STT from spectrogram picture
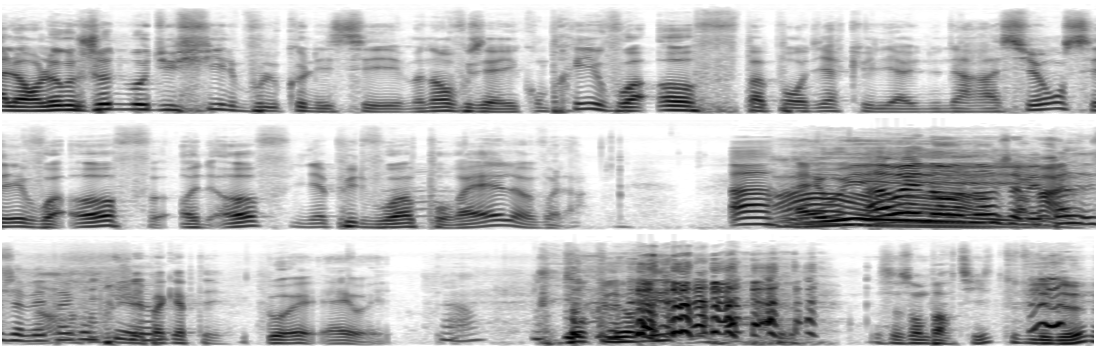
Alors, le jeu de mots du film, vous le connaissez, maintenant vous avez compris. Voix off, pas pour dire qu'il y a une narration, c'est voix off, on-off. Il n'y a plus de voix pour elle, voilà. Ah. Ah, eh oui. ah ouais, non, non, j'avais pas, j'avais pas compris. J'ai hein. pas capté. Ouais, eh ouais. Hein. Donc, le, ré- Ils sont partis, toutes les deux.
